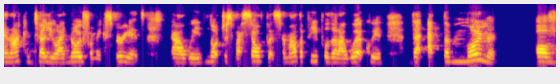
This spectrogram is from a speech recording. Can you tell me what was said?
and i can tell you i know from experience uh, with not just myself myself, but some other people that I work with, that at the moment of,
